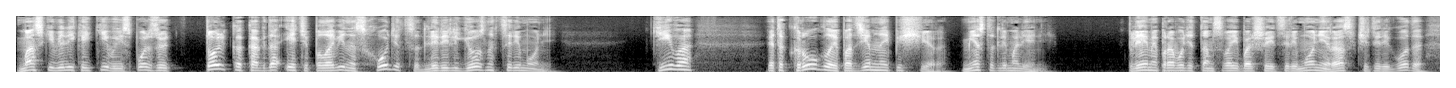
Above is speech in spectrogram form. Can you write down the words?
Маски Великой Кивы используют только когда эти половины сходятся для религиозных церемоний. Кива — это круглая подземная пещера, место для молений. Племя проводит там свои большие церемонии раз в четыре года —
